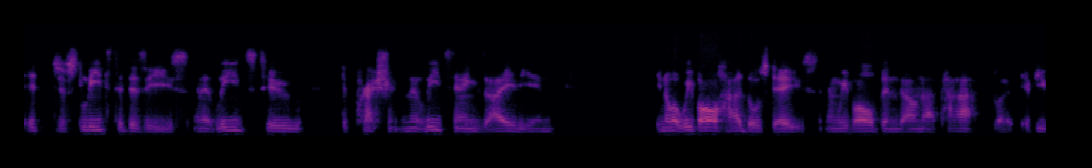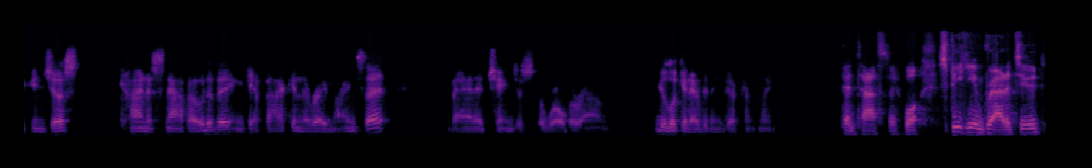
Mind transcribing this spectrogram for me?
it just leads to disease and it leads to depression and it leads to anxiety and you know what we've all had those days and we've all been down that path but if you can just kind of snap out of it and get back in the right mindset man it changes the world around. You look at everything differently. Fantastic. Well speaking of gratitude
